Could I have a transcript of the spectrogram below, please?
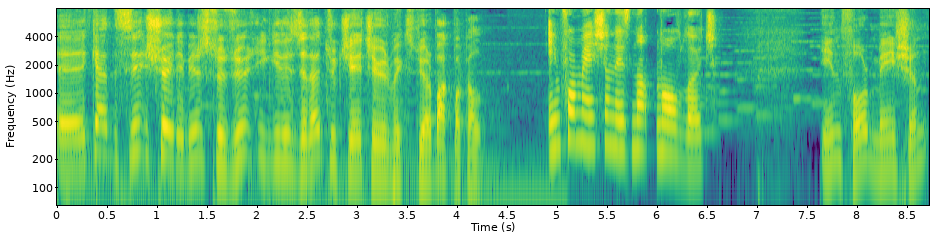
E, kendisi şöyle bir sözü İngilizceden Türkçe'ye çevirmek istiyor. Bak bakalım. Information is not knowledge. Information,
